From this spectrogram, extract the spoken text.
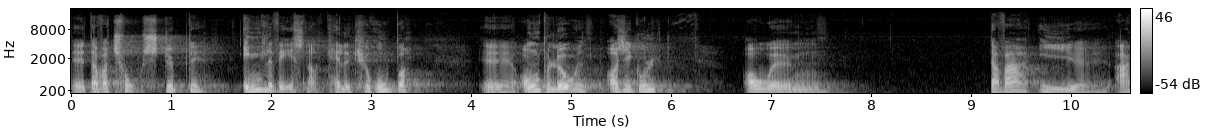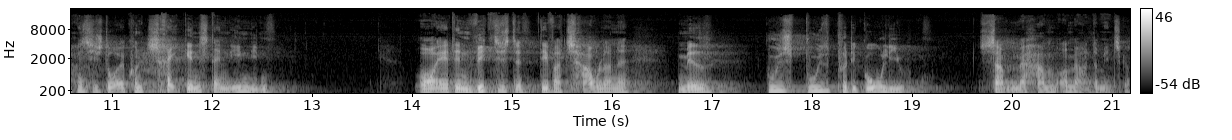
Øh, der var to støbte englevæsner, kaldet keruber, øh, oven på låget, også i guld. Og øh, der var i øh, arkens historie kun tre genstande inde i den. Og af den vigtigste, det var tavlerne med Guds bud på det gode liv, sammen med ham og med andre mennesker.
